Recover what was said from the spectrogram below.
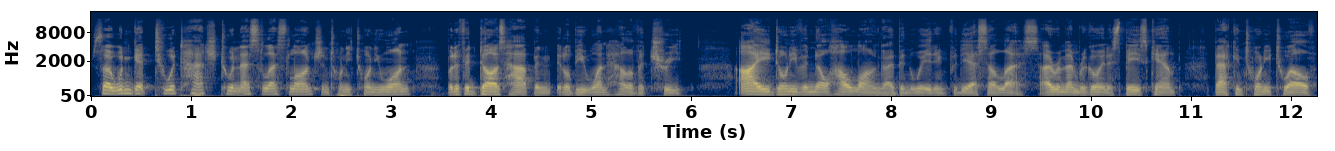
so I wouldn't get too attached to an SLS launch in 2021, but if it does happen, it'll be one hell of a treat. I don't even know how long I've been waiting for the SLS. I remember going to space camp back in 2012,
